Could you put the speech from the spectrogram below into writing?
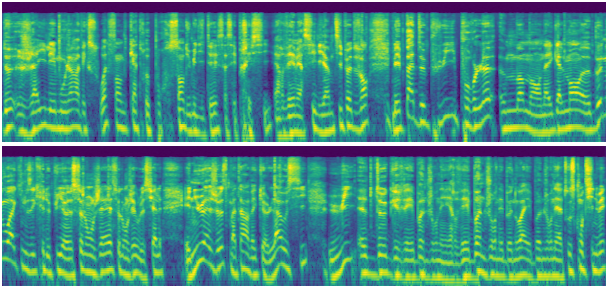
de Jailly-les-Moulins avec 64% d'humidité. Ça, c'est précis. Hervé, merci. Il y a un petit peu de vent, mais pas de pluie pour le moment. On a également Benoît qui nous écrit depuis Selonget, Selonget où le ciel est nuageux ce matin avec là aussi 8 degrés. Bonne journée Hervé, bonne journée Benoît et bonne journée à tous continuez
